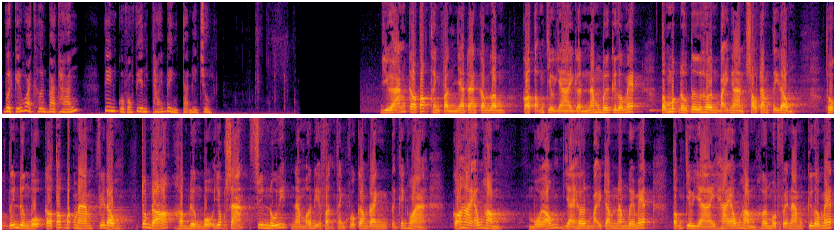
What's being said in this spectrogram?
vượt kế hoạch hơn 3 tháng. Tin của phóng viên Thái Bình tại miền Trung. Dự án cao tốc thành phần Nha Trang Cam Lâm có tổng chiều dài gần 50 km, tổng mức đầu tư hơn 7.600 tỷ đồng, thuộc tuyến đường bộ cao tốc Bắc Nam phía đông. Trong đó, hầm đường bộ dốc sạn xuyên núi nằm ở địa phận thành phố Cam Ranh, tỉnh Khánh Hòa, có hai ống hầm, mỗi ống dài hơn 750 m, tổng chiều dài hai ống hầm hơn 1,5 km.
